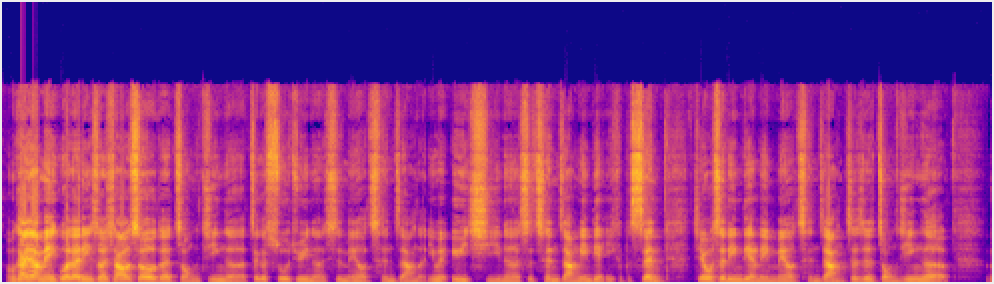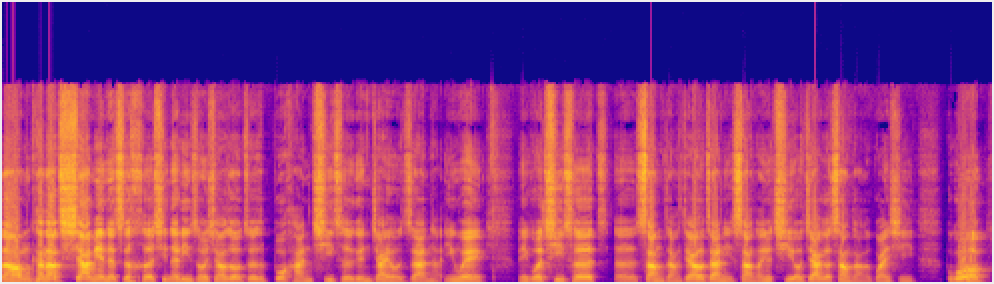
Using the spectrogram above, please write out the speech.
我们看一下美国的零售销售的总金额，这个数据呢是没有成长的，因为预期呢是成长零点一个 percent，结果是零点零，没有成长，这是总金额。那我们看到下面的是核心的零售销售，这是不含汽车跟加油站啊，因为美国汽车呃上涨，加油站也上涨，因为汽油价格上涨的关系。不过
